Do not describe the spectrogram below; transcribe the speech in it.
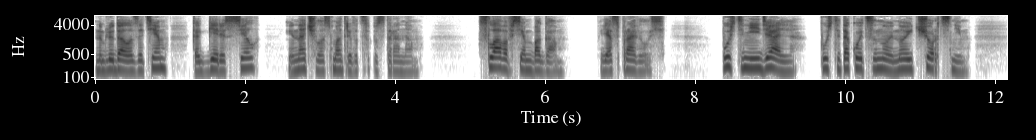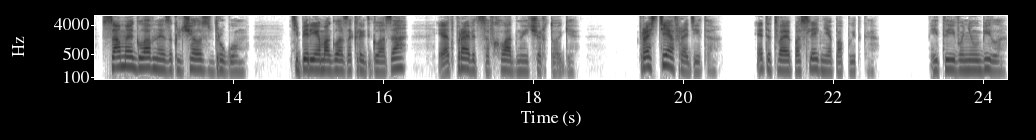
наблюдала за тем, как Геррис сел и начал осматриваться по сторонам. Слава всем богам! Я справилась. Пусть и не идеально, пусть и такой ценой, но и черт с ним. Самое главное заключалось в другом. Теперь я могла закрыть глаза и отправиться в хладные чертоги. Прости, Афродита, это твоя последняя попытка. И ты его не убила.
